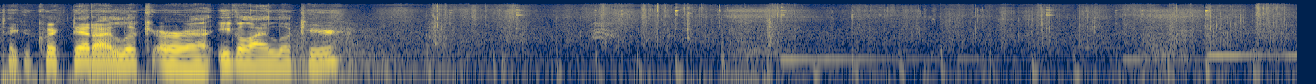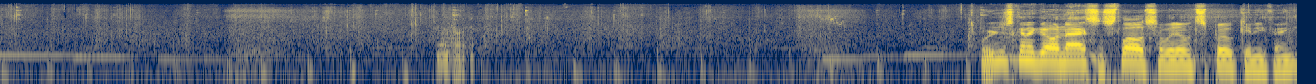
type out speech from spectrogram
Take a quick dead eye look, or uh, eagle eye look here. We're just going to go nice and slow so we don't spook anything.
